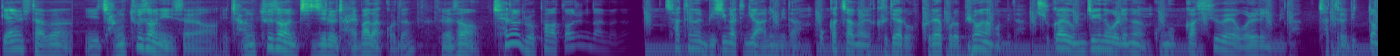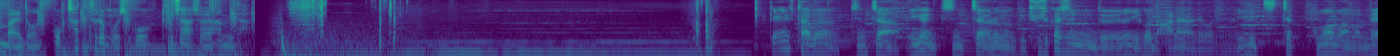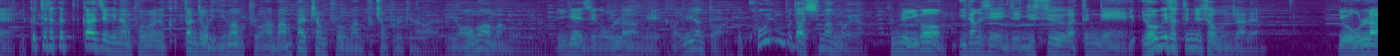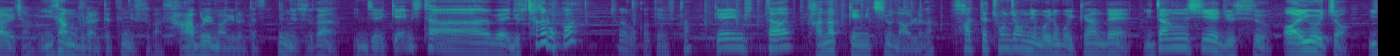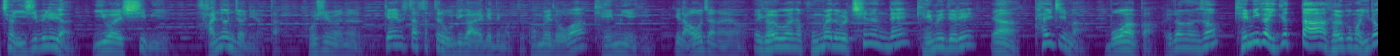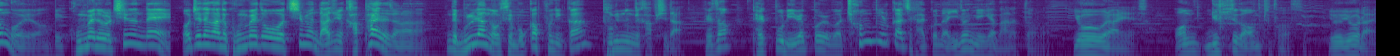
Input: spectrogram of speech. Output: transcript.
게임스탑은 이 장투선이 있어요. 이 장투선 지지를 잘 받았거든. 그래서 채널 돌파가 떠준다면 차트는 미신 같은 게 아닙니다. 꽃가장을 그대로 그래프로 표현한 겁니다. 주가의 움직이는 원리는 공급과 수요의 원리입니다. 차트를 믿던 말던 꼭 차트를 보시고 투자하셔야 합니다. 게임스탑은 진짜 이건 진짜 여러분 그 주식 하시는 분들은 이거 알아야 되거든요. 이게 진짜 어마어마한 건데 이 끝에서 끝까지 그냥 보면은 극단적으로 2만 프로, 한 18,000 프로, 19,000 프로 이렇게 나와요. 이게 어마어마한 거거든요. 이게 지금 올라간 게 1년 동안 그 코인보다 심한 거예요. 근데 이거 이 당시에 이제 뉴스가 뜬 게 여기서 뜬 뉴스가 뭔지 알아요? 요 올라가기 전 2, 3불 할 때 뜬 뉴스가 4불 막 이럴 때 뜬 뉴스가 이제 게임스탑의 뉴스 찾아볼까? 찾아볼까 게임스탑? 게임스탑 단합 게임이 치면 나올려나? 사태 총정리 뭐 이런 거 있긴 한데 이 당시의 뉴스 아 이거 있죠 2021년 2월 12일 4년 전이었다 보시면은 게임스탑 사태를 우리가 알게 된 것들 공매도와 개미의 힘. 이게 나오잖아요. 결국에는 공매도를 치는데 개미들이 야 팔지마 뭐할까? 이러면서 개미가 이겼다 결국 막 이런 거예요. 공매도를 치는데 어쨌든 간에 공매도 치면 나중에 갚아야 되잖아. 근데 물량이 없으면 못 갚으니까 부르는 게 값이다. 그래서 100불 200불 뭐 1000불까지 갈 거다. 이런 얘기가 많았던 거야. 요 라인에서. 엄, 뉴스가 엄청 터졌어요. 요, 요 라인.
